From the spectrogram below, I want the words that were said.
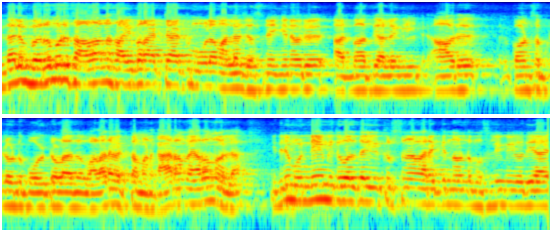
എന്തായാലും വെറും ഒരു സാധാരണ സൈബർ അറ്റാക്ക് മൂലമല്ല ജസ്റ്റ് ഇങ്ങനെ ഒരു ആത്മഹത്യ അല്ലെങ്കിൽ ആ ഒരു കോൺസെപ്റ്റിലോട്ട് പോയിട്ടുള്ളതെന്ന് വളരെ വ്യക്തമാണ്. കാരണം വേറെ ഒന്നുമല്ല ഇതിനു മുന്നേയും ഇതുപോലത്തെ ഈ കൃഷ്ണനെ വരയ്ക്കുന്നുണ്ട് മുസ്ലിം യുവതിയായ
